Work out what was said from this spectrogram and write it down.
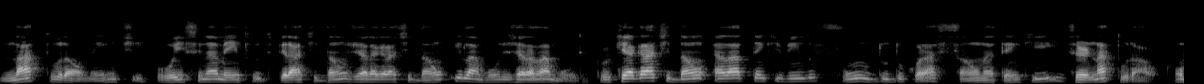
naturalmente o ensinamento de gratidão gera gratidão e lamúria gera lamúria. Porque a gratidão ela tem que vir do fundo do coração, né? Tem que ser natural. O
